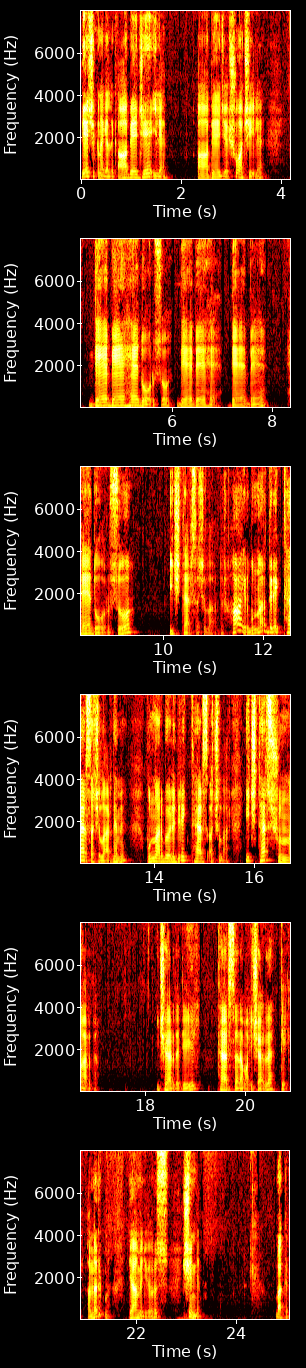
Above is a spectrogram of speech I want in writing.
D şıkkına geldik. ABC ile ABC şu açı ile DBH doğrusu DBH DBH doğrusu iç ters açılardır. Hayır bunlar direkt ters açılar değil mi? Bunlar böyle direkt ters açılar. İç ters şunlardı. İçeride değil. Tersler ama içeride değil. Anladık mı? Devam ediyoruz. Şimdi bakın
